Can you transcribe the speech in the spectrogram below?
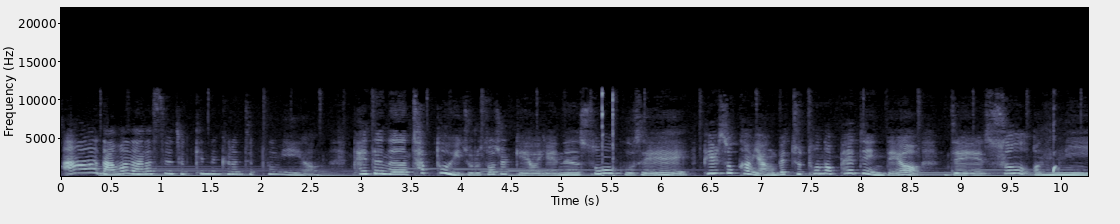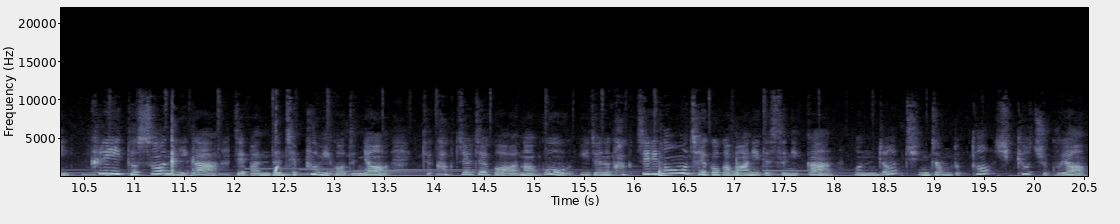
아 나만 알았으면 좋겠는 그런 제품이에요. 패드는 찹토 위주로 써줄게요. 얘는 수오굿의 필수캄 양배추 토너 패드인데요. 이제 수 언니 크리에이터 수 언니가 이제 만든 제품이거든요. 각질 제거 안 하고 이제는 각질이 너무 제거가 많이 됐으니까 먼저 진정부터 시켜주고요.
